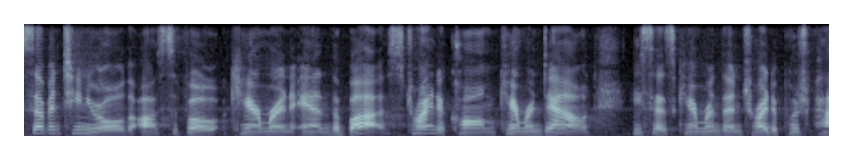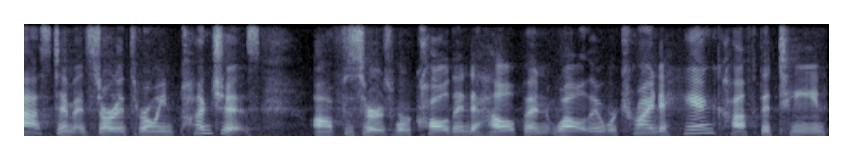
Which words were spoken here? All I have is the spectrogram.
17-year-old Osifo Cameron and the bus, trying to calm Cameron down. He says Cameron then tried to push past him and started throwing punches. Officers were called in to help, and while they were trying to handcuff the teen,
